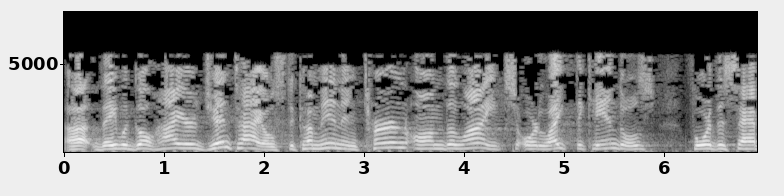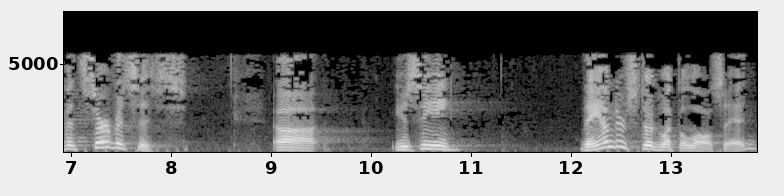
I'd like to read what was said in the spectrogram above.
uh, they would go hire Gentiles to come in and turn on the lights or light the candles for the Sabbath services. Uh, you see, they understood what the law said,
